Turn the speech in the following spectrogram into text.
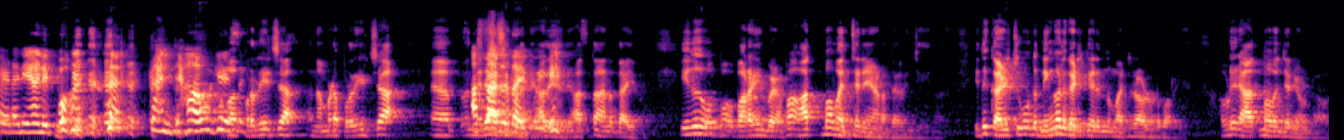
വേടനെയാണ് ഇപ്പോൾ കഞ്ചാവ് കേസ്. പ്രതീക്ഷ നമ്മുടെ പ്രതീക്ഷ ആ, അസ്ഥാനത്തായി നിരാശപ്പെടുത്തി. അതെ അതെ ഇത് പറയുമ്പോൾ അപ്പോൾ ആത്മവഞ്ചനയാണ് അദ്ദേഹം ചെയ്യുന്നത്. ഇത് കഴിച്ചുകൊണ്ട് നിങ്ങൾ കഴിക്കരുതെന്ന് മറ്റൊരാളോട് പറയും അവിടെ ഒരു ആത്മവഞ്ചന ഉണ്ടാകുന്നുണ്ട്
